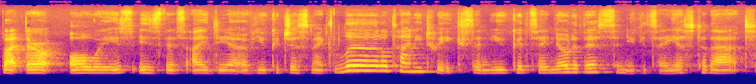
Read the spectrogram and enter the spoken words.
But there always is this idea of you could just make little tiny tweaks and you could say no to this and you could say yes to that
